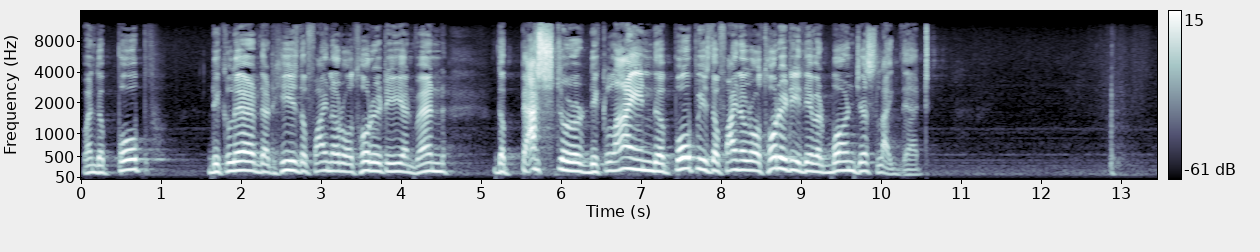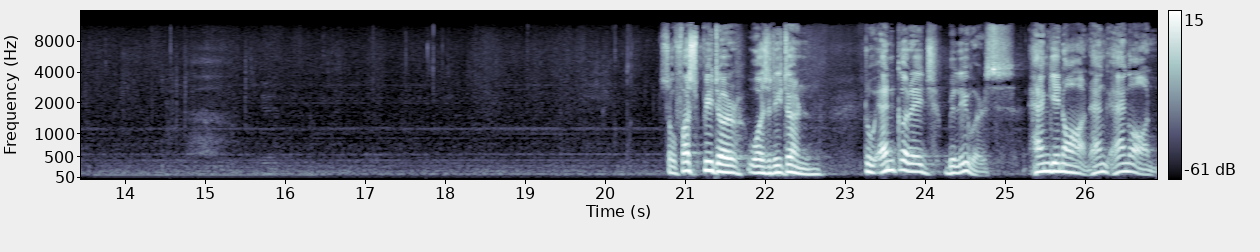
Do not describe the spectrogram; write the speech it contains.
when the Pope declared that he is the final authority, and when the pastor declined, the Pope is the final authority, they were burned just like that. So, First Peter was written to encourage believers, hanging on, hang, hang on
